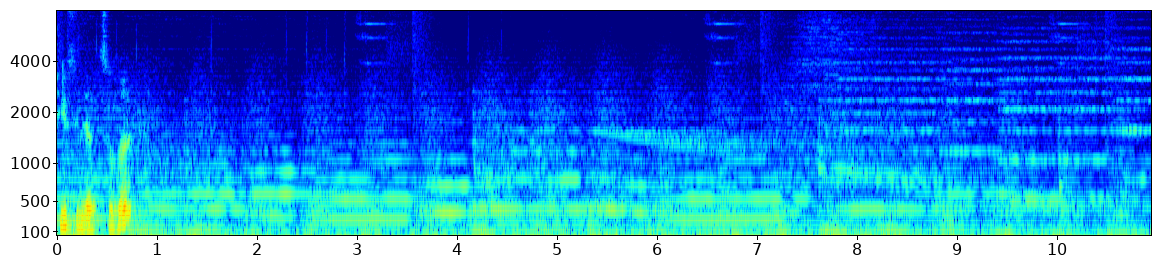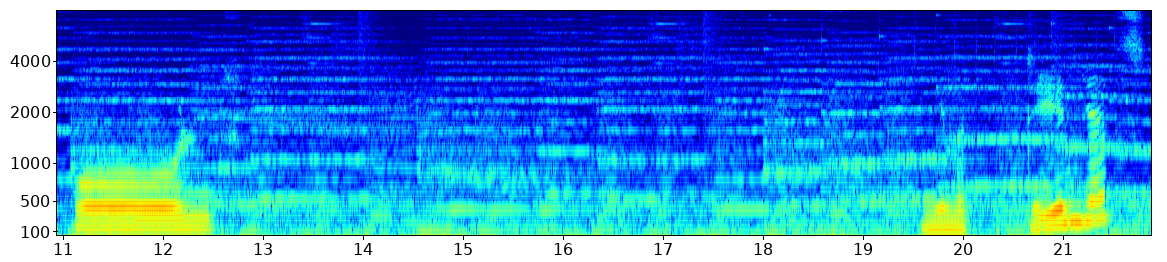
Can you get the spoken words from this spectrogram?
schieße wieder zurück. Und nehme den jetzt.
